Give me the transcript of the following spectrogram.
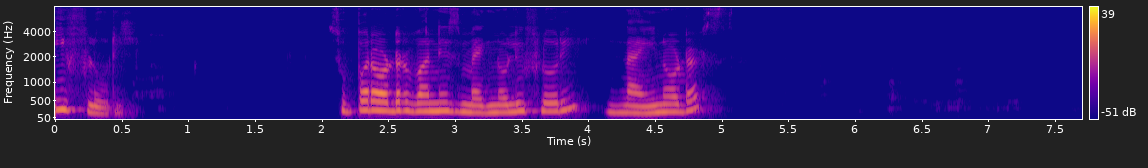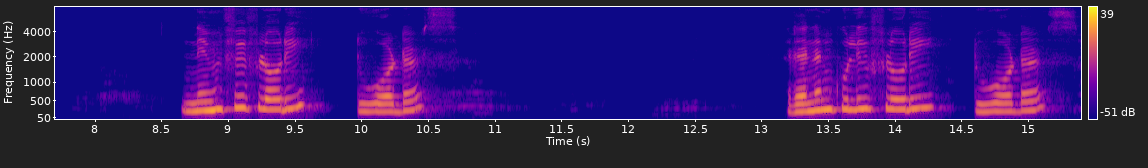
Eflorae. Superorder 1 is Magnoliflorae, 9 orders. Nymphiflorae, 2 orders. Ranunculiflorae, 2 orders.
